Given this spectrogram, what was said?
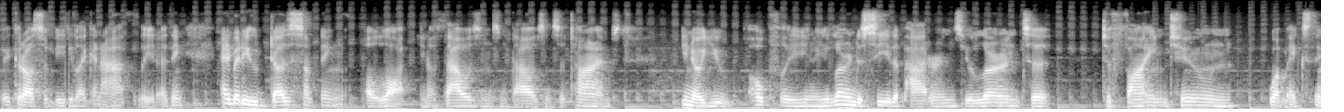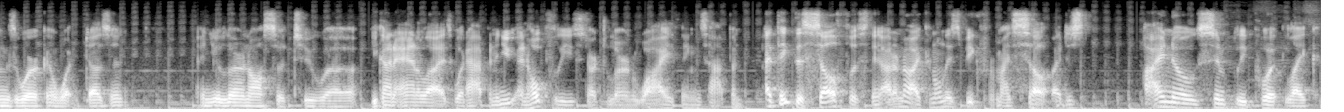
it could also be like an athlete. I think anybody who does something a lot, you know, thousands and thousands of times, you know, you hopefully, you know, you learn to see the patterns, you learn to to fine tune what makes things work and what doesn't. And you learn also to uh, you kind of analyze what happened and you and hopefully you start to learn why things happen. I think the selfless thing i don't know i can only speak for myself i just i know simply put like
